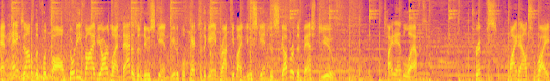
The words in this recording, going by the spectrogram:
and hangs onto the football 35 yard line. That is a Nu Skin. Beautiful catch of the game brought to you by Nu Skin. Discover the best you. Tight end left, trips wide outs right.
